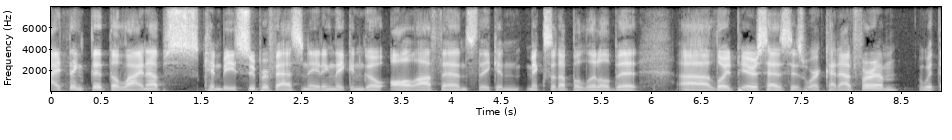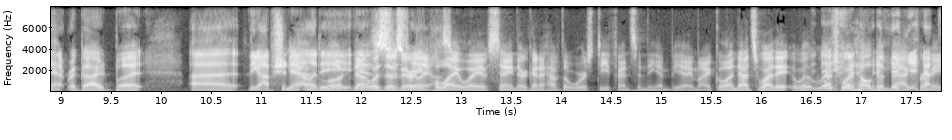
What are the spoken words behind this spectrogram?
I think that the lineups can be super fascinating. They can go all offense, they can mix it up a little bit. Uh, Lloyd Pierce has his work cut out for him with that regard, but uh, the optionality. Yeah, look, that was a very really polite awesome. way of saying they're going to have the worst defense in the NBA, Michael, and that's why they. That's what held them back yes. for me.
